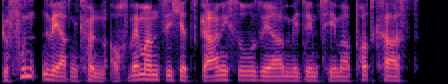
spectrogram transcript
gefunden werden können, auch wenn man sich jetzt gar nicht so sehr mit dem Thema Podcast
